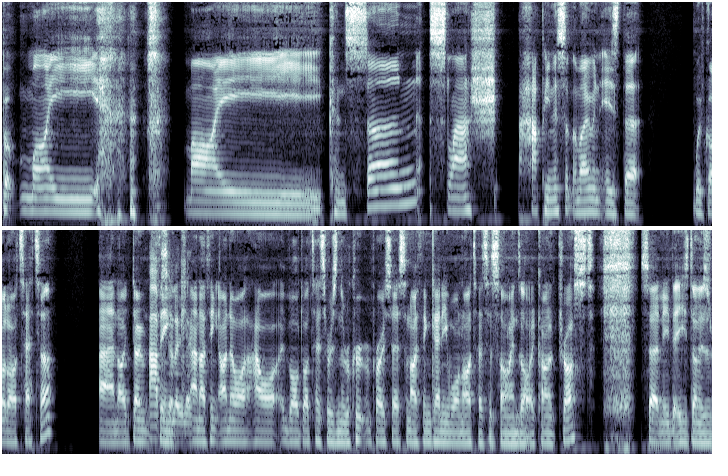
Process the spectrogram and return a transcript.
but my my concern slash happiness at the moment is that we've got Arteta. And I don't think, and I think I know how involved Arteta is in the recruitment process, and I think anyone Arteta signs, I kind of trust. Certainly that he's done his,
